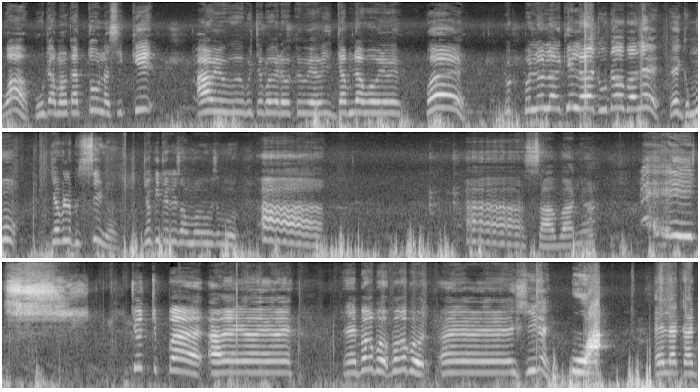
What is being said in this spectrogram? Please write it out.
Wah, budak makan kartun lah sikit. Ah, macam berada jam dah. Wah, belum lagi lah. Duda balik. Eh, gemuk. Dia boleh bising. Jom kita ke sama semua. Ah, ah, sabarnya. Eh, Cepat cepat. Eh, eh, berebut, berebut. Eh, sirai. Wah. Elakkan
